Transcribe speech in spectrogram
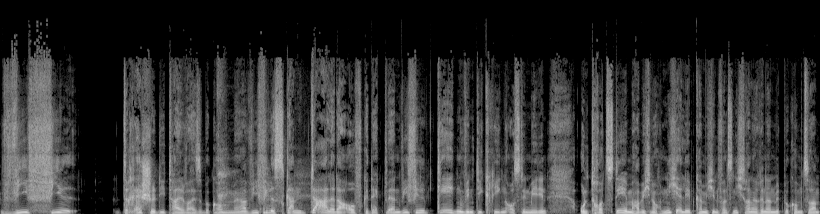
wie viel Dresche die teilweise bekommen, ja, wie viele Skandale da aufgedeckt werden, wie viel Gegenwind die kriegen aus den Medien. Und trotzdem habe ich noch nicht erlebt, kann mich jedenfalls nicht dran erinnern, mitbekommen zu haben,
